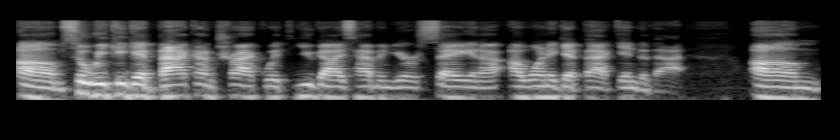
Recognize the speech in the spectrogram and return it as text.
um, so we could get back on track with you guys having your say. And I, I want to get back into that. Um,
